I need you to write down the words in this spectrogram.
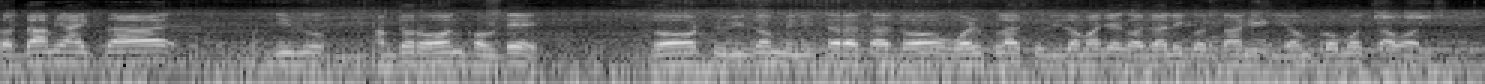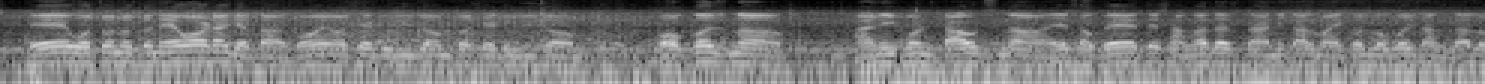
सद्दां आमी आयकता की आमचो रोहन खंवटे जो ट्युरिजम मिनिस्टर आसा जो वर्ल्ड क्लास ट्युरिजमाचे गजाली करता आनी सी एम प्रमोद सावंत हे वचून वचून एवॉर्डां घेता. गोंय अशें ट्युरिजम तशें ट्युरिजम हॉकच ना आनी कोण टाउट्स ना हे सगळे ते सांगत आसता. आनी काल मायकल लोबोय सांगतालो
